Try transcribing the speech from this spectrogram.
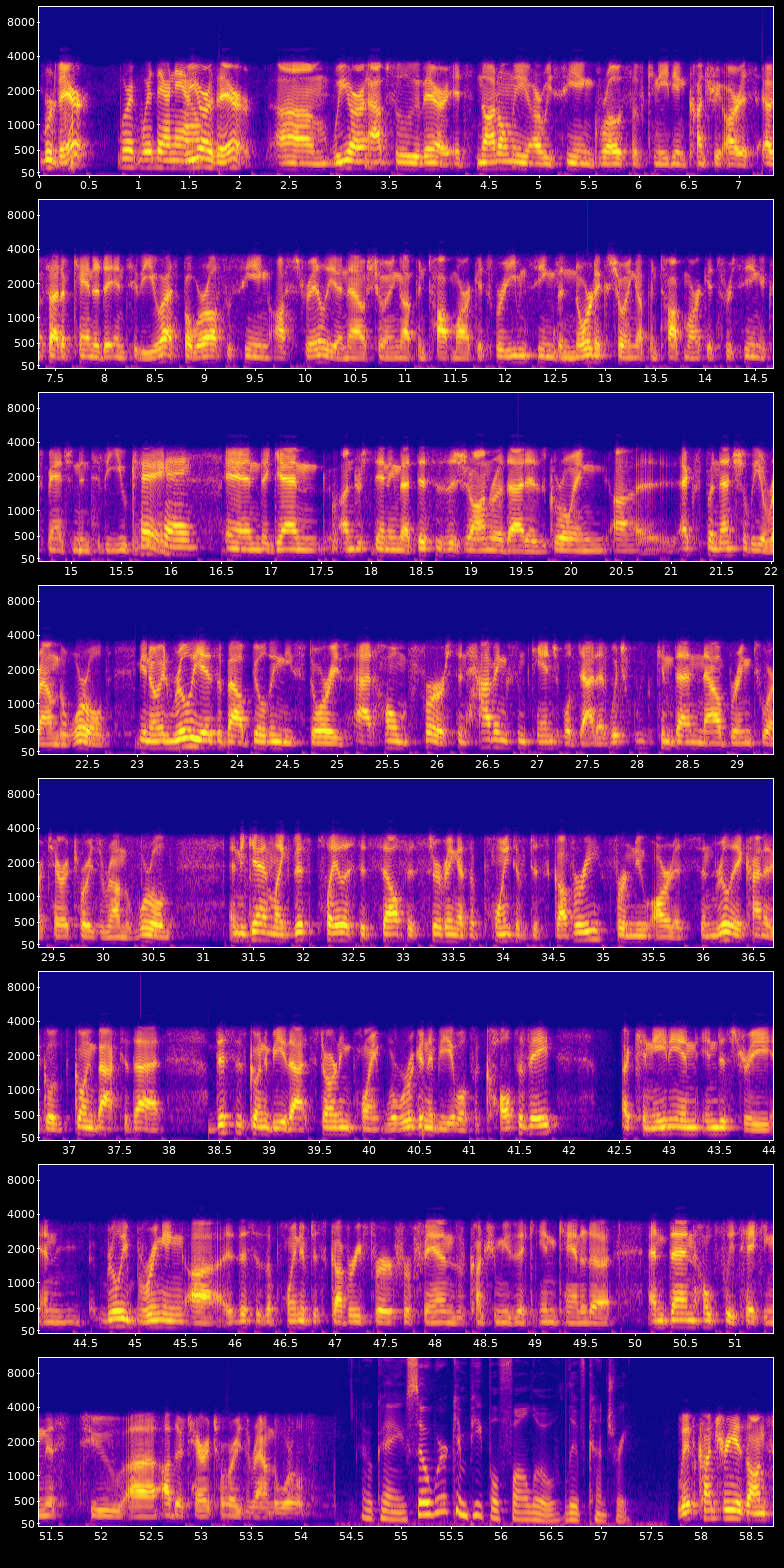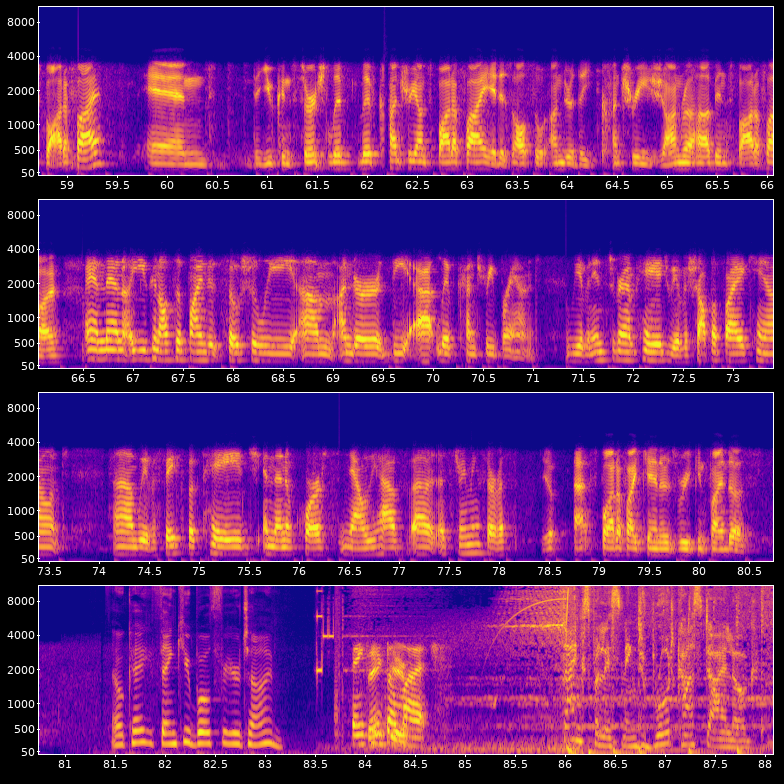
We're there. We're, we're there now. We are there. Um, we are absolutely there. It's not only are we seeing growth of Canadian country artists outside of Canada into the U.S., but we're also seeing Australia now showing up in top markets. We're even seeing the Nordics showing up in top markets. We're seeing expansion into the UK. Okay. And again, understanding that this is a genre that is growing uh, exponentially around the world. You know, it really is about building these stories at home first and having some tangible data, which we can then now bring to our territories around the world and again, like this playlist itself is serving as a point of discovery for new artists. And really, it kind of go, going back to that, this is going to be that starting point where we're going to be able to cultivate a Canadian industry and really bringing uh, this as a point of discovery for, for fans of country music in Canada, and then hopefully taking this to uh, other territories around the world. Okay, so where can people follow Live Country? Live Country is on Spotify, and that you can search Live, Live Country on Spotify. It is also under the Country Genre Hub in Spotify. And then uh, you can also find it socially um, under the at Live Country brand. We have an Instagram page, we have a Shopify account, um, we have a Facebook page, and then, of course, now we have uh, a streaming service. Yep, at Spotify Canada is where you can find us. Okay, thank you both for your time. Thank, Thank you so you. much. Thanks for listening to Broadcast Dialogue.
